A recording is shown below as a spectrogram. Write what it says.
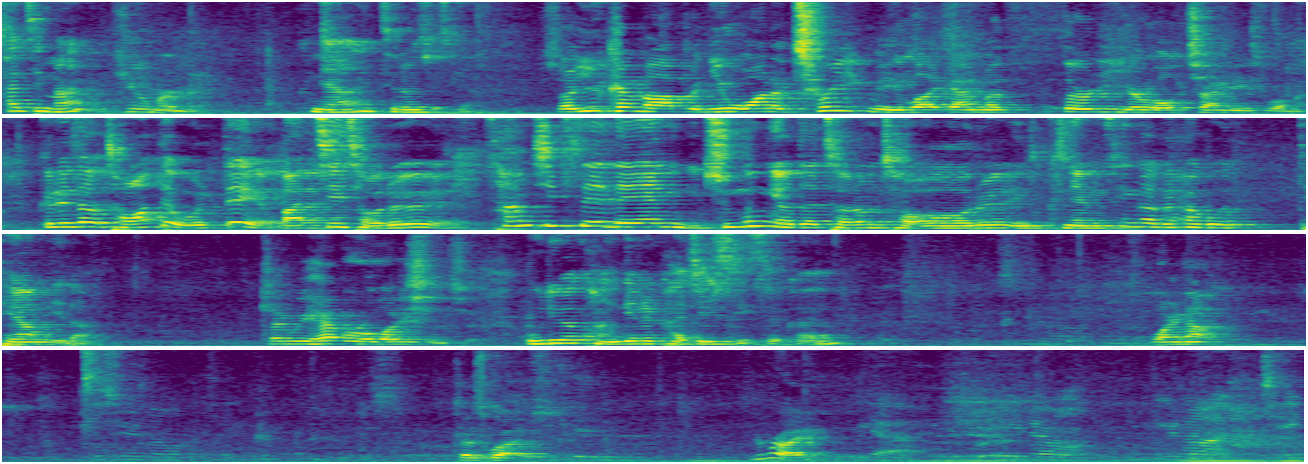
하지만 humor me. 그냥 들어주세요. So you come up and you want to treat me like I'm a 30-year-old Chinese woman. 그래서 저한테 올 때 마치 저를 30세 된 중국 여자처럼 저를 그냥 생각을 하고 대합니다. Can we have a relationship? 우리가 관계를 가질 수 있을까요? Why not? because you're not like Because what? You're right. yeah, you don't you're not taking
